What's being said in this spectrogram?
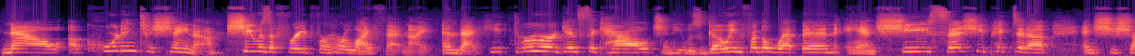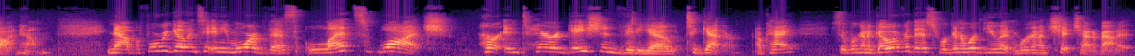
Now, according to Shayna, she was afraid for her life that night and that he threw her against the couch and he was going for the weapon and she says she picked it up and she shot him. Now, before we go into any more of this, let's watch her interrogation video together, okay? So we're going to go over this, we're going to review it, and we're going to chit-chat about it.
